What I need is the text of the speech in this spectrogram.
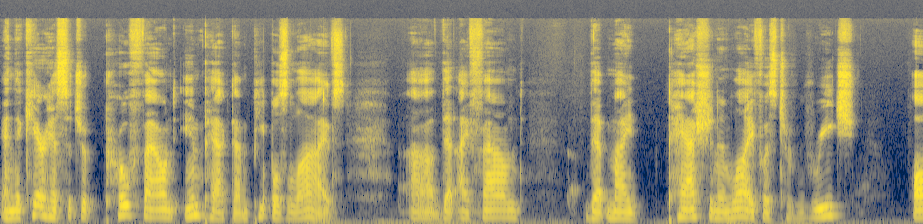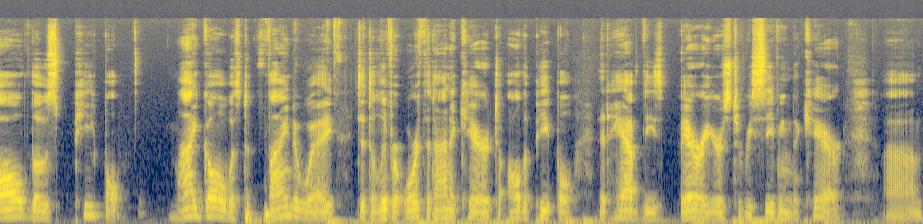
And the care has such a profound impact on people's lives uh, that I found that my passion in life was to reach all those people. My goal was to find a way to deliver orthodontic care to all the people that have these barriers to receiving the care. Um,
